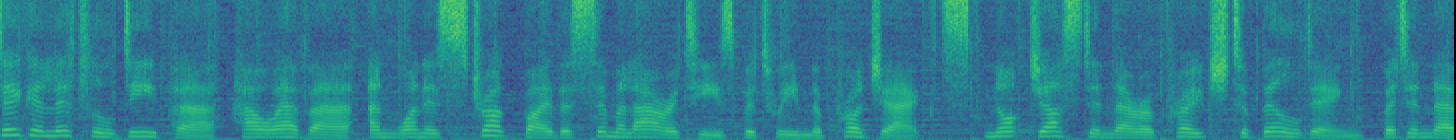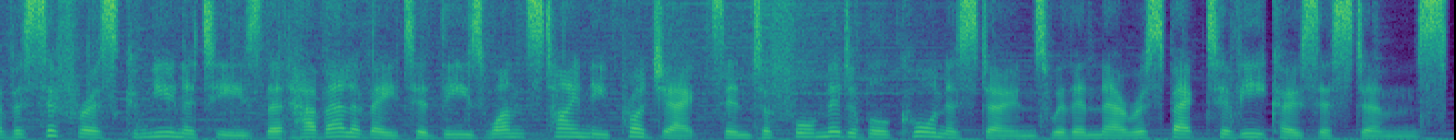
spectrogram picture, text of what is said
Dig a little deeper, however, and one is struck by the similarities between the projects, not just in their approach to building, but in their vociferous communities that have elevated these once tiny projects into formidable cornerstones within their respective ecosystems.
